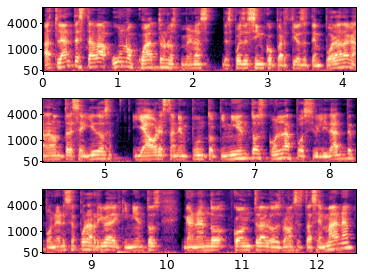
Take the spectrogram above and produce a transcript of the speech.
Atlanta estaba 1-4 en los primeros, después de 5 partidos de temporada, ganaron 3 seguidos y ahora están en punto 500 con la posibilidad de ponerse por arriba de 500 ganando contra los Browns esta semana.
